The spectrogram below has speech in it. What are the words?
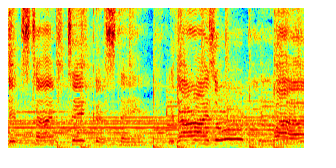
It's time to take a stand with our eyes open wide.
